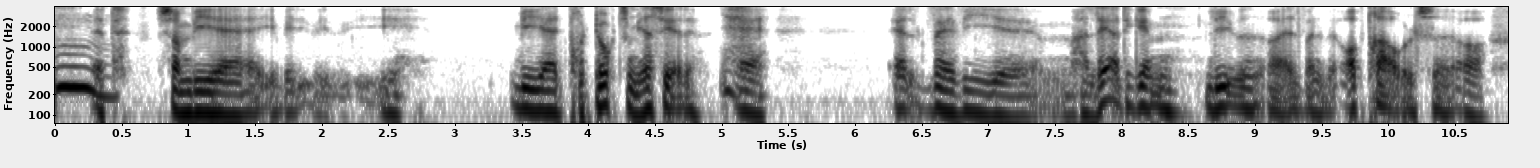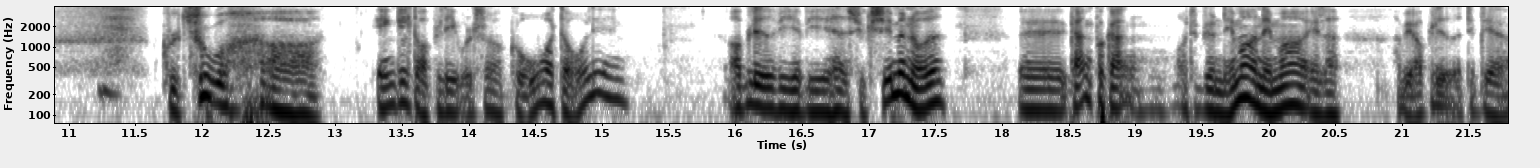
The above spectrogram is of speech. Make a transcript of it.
mm. at, som vi er, vi, vi er et produkt, som jeg ser det, ja. af alt, hvad vi øh, har lært igennem livet, og alt, hvad opdragelse og ja. kultur og enkeltoplevelser, gode og dårlige. Ikke? Oplevede vi, at vi havde succes med noget øh, gang på gang, og det blev nemmere og nemmere, eller har vi oplevet, at det bliver...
